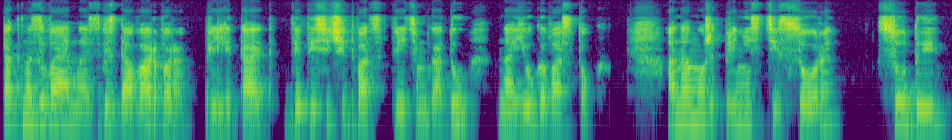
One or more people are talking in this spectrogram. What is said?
Так называемая звезда варвара прилетает в 2023 году на юго-восток. Она может принести ссоры, суды,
